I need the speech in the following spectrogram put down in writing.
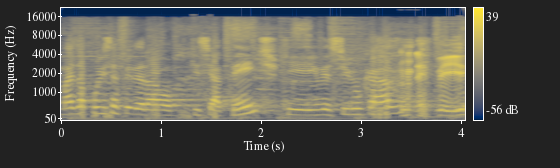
mas a Polícia Federal que se atente, que investiga o caso, FBI.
